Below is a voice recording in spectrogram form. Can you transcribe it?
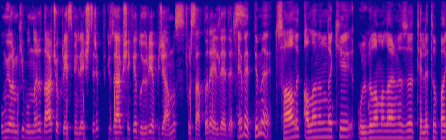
Umuyorum ki bunları daha çok resmileştirip güzel bir şekilde duyuru yapacağımız fırsatları elde ederiz. Evet değil mi? Sağlık alanındaki uygulamalarınızı Teletub'a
